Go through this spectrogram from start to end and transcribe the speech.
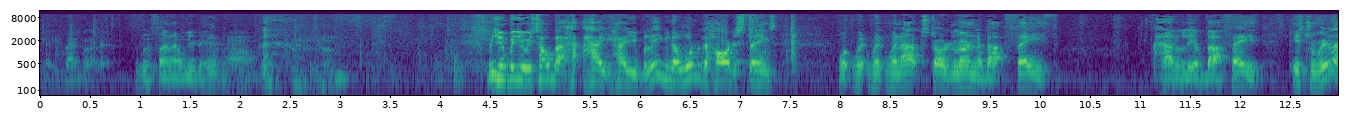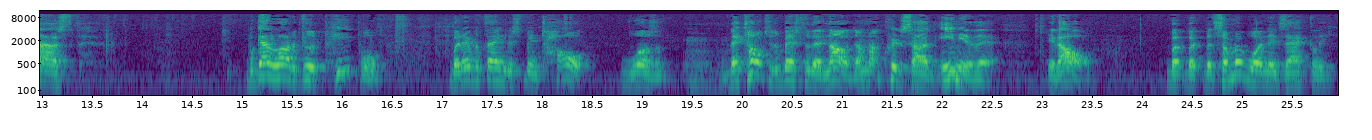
You, know, you think about that. We'll find out when we get to heaven. Uh, But you know, but you was talking about how, how you believe. You know, one of the hardest things when, when, when I started learning about faith, how to live by faith, is to realize we got a lot of good people, but everything that's been taught wasn't. They taught to the best of their knowledge. I'm not criticizing any of that at all, but but but some of it wasn't exactly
